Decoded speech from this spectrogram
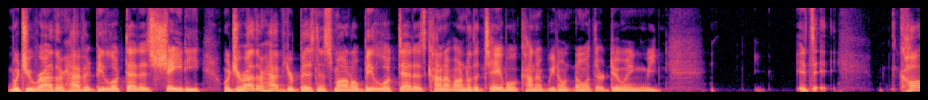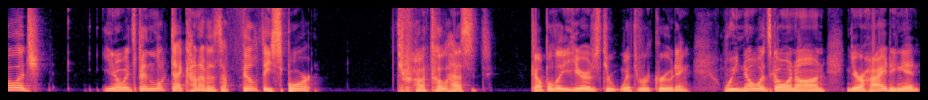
Would you rather have it be looked at as shady? Would you rather have your business model be looked at as kind of under the table, kind of we don't know what they're doing? We it's college, you know, it's been looked at kind of as a filthy sport throughout the last couple of years through, with recruiting. We know what's going on, you're hiding it.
